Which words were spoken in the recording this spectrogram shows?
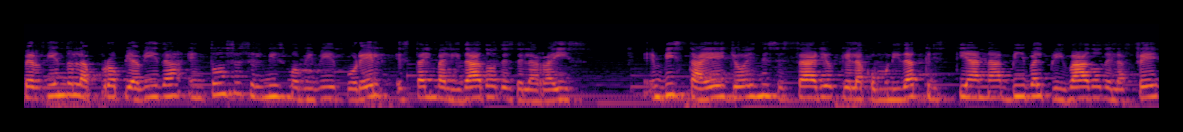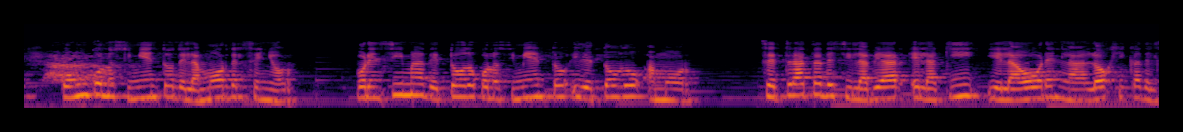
perdiendo la propia vida, entonces el mismo vivir por Él está invalidado desde la raíz. En vista a ello, es necesario que la comunidad cristiana viva el privado de la fe con un conocimiento del amor del Señor, por encima de todo conocimiento y de todo amor. Se trata de silabear el aquí y el ahora en la lógica del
